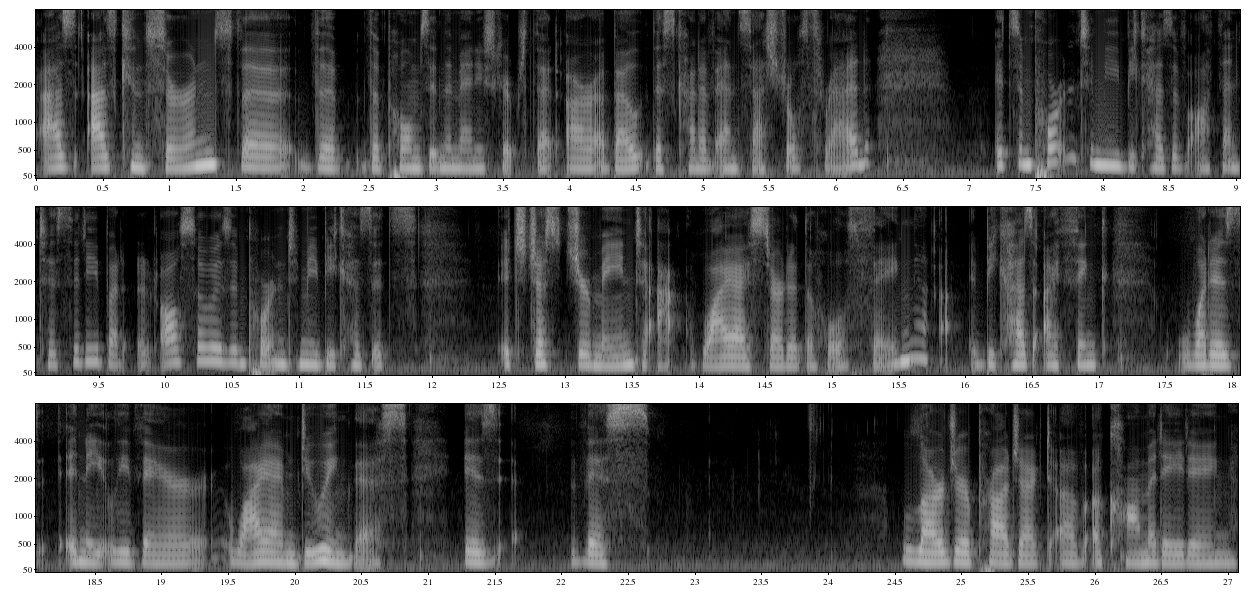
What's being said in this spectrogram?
as as concerns the the the poems in the manuscript that are about this kind of ancestral thread, it's important to me because of authenticity, but it also is important to me because it's it's just germane to why I started the whole thing uh, because I think what is innately there why I'm doing this is this larger project of accommodating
